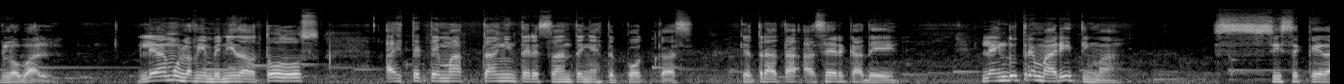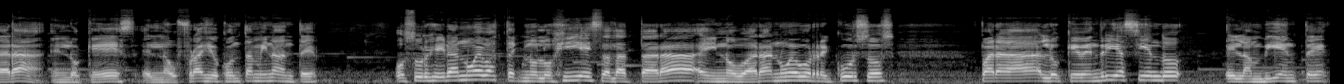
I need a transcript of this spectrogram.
global. Le damos la bienvenida a todos a este tema tan interesante en este podcast que trata acerca de la industria marítima si se quedará en lo que es el naufragio contaminante o surgirá nuevas tecnologías y se adaptará e innovará nuevos recursos para lo que vendría siendo el ambiente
